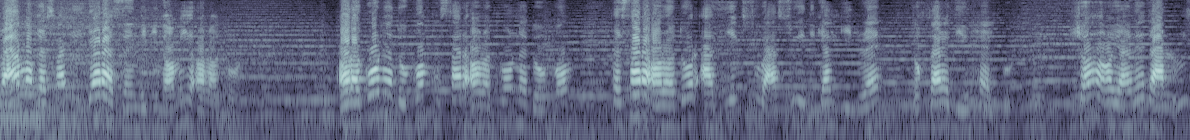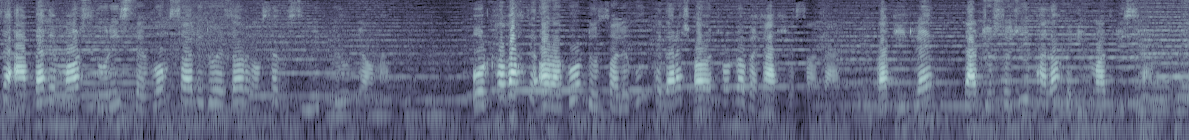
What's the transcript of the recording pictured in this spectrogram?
و اما قسمت دیگر از زندگی نامی آرادور آراگورن دوم پسر آراتورن دوم. پسر آرادور از یک سو و از سوی دیگر گیلرن دختر دیرهل بود. شاه آینده در روز اول مارس دوره سوم سال 2931 به دنیا آمد. اورکا وقتی آراگورن دو ساله بود پدرش آراتورن را به قتل رساندند و گیلرن در جستجوی پناه به ایلمادریس رفت.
